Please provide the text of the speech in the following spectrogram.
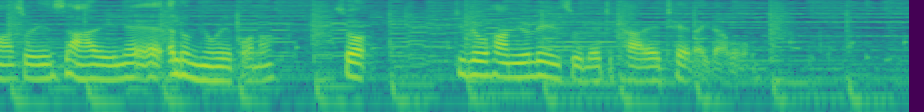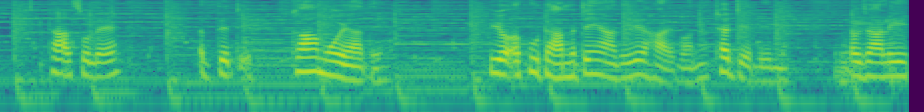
မှာဆိုရင်ဇာတွေနဲ့အဲ့အဲ့လိုမျိုးတွေပေါ့နော်ဆိုတော့ဒီလိုဟာမျိုးလေးဆိုလဲတခါတည်းထည့်လိုက်တာပေါ့ဒါဆိုလဲအသစ်တွေကားမိုးရတယ်ပြီးတော့အခုဒါမတင်ရသေးတဲ့ဟာတွေပေါ့နော်ထပ်တင်ပေးမယ် ယောက်ျားလေး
